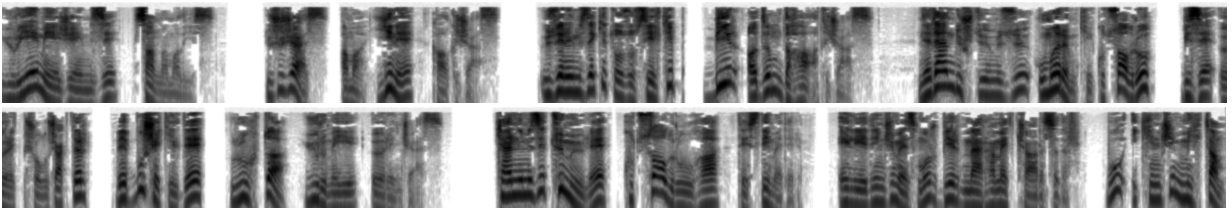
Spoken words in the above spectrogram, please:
yürüyemeyeceğimizi sanmamalıyız. Düşeceğiz ama yine kalkacağız. Üzerimizdeki tozu silkip bir adım daha atacağız. Neden düştüğümüzü umarım ki kutsal ruh bize öğretmiş olacaktır ve bu şekilde ruhta yürümeyi öğreneceğiz. Kendimizi tümüyle kutsal ruha teslim edelim. 57. mezmur bir merhamet çağrısıdır. Bu ikinci mihtam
